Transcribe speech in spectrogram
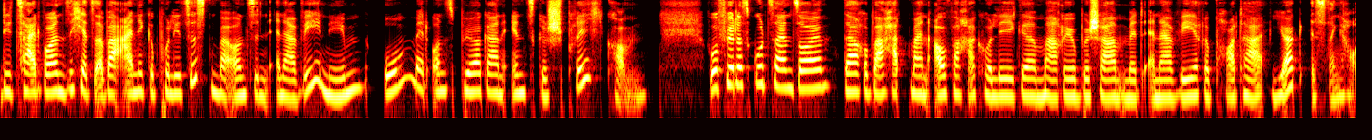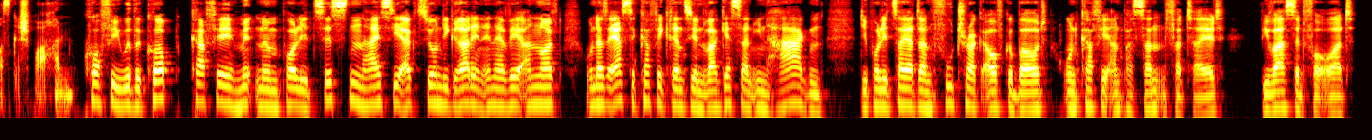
Die Zeit wollen sich jetzt aber einige Polizisten bei uns in NRW nehmen, um mit uns Bürgern ins Gespräch kommen. Wofür das gut sein soll, darüber hat mein Aufwacherkollege Mario Büscher mit NRW-Reporter Jörg Isringhaus gesprochen. Coffee with a Cop, Kaffee mit einem Polizisten heißt die Aktion, die gerade in NRW anläuft. Und das erste Kaffeekränzchen war gestern in Hagen. Die Polizei hat dann Foodtruck aufgebaut und Kaffee an Passanten verteilt. Wie war es denn vor Ort?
